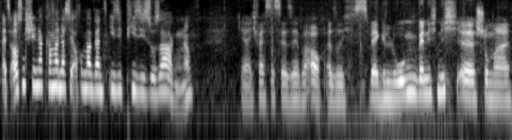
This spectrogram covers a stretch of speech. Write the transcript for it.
als Außenstehender kann man das ja auch immer ganz easy peasy so sagen. Ne? Ja, ich weiß das ja selber auch. Also ich, es wäre gelogen, wenn ich nicht äh, schon mal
